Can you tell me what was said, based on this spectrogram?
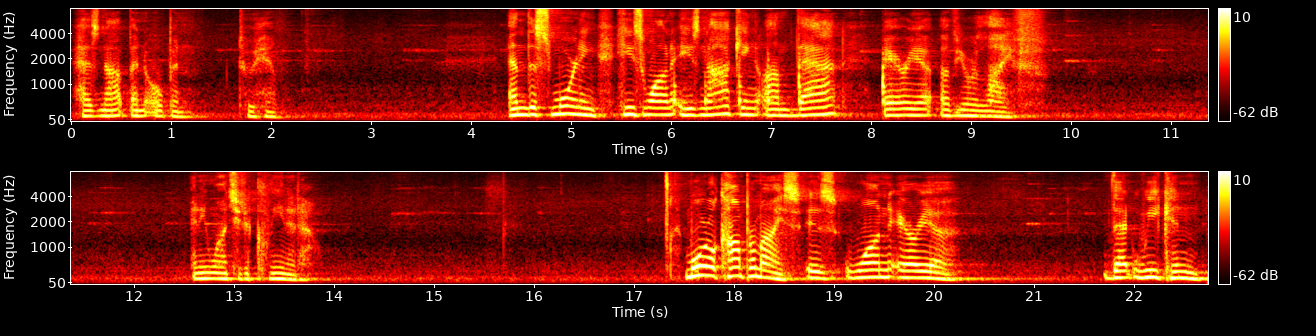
has not been open to him? And this morning, he's, want, he's knocking on that area of your life. And he wants you to clean it out. Moral compromise is one area that we can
